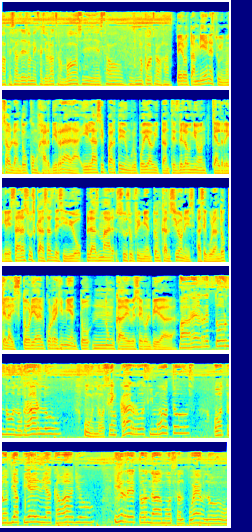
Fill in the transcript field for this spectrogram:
a pesar de eso me cayó la trombosis y he estado, pues, no puedo trabajar. Pero también estuvimos hablando con Hardy Rada. Él hace parte de un grupo de habitantes de la Unión que al regresar a sus casas decidió plasmar su sufrimiento en canciones, asegurando que la historia del corregimiento nunca debe ser olvidada. Para el retorno lograrlo, unos en carros y motos, otros de a pie y de a caballo y retornamos al pueblo.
